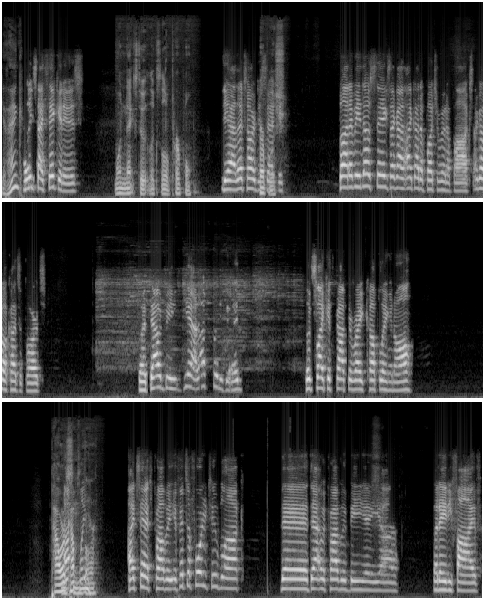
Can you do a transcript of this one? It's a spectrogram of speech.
You think? At least I think it is. One next to it looks a little purple. Yeah, that's hard to Purplish. say. But I mean, those things I got I got a bunch of them in a box. I got all kinds of parts. But that would be yeah, that's pretty good. Looks like it's got the right coupling and all. Power Listen coupling. bar. I'd say it's probably if it's a 42 block, then that would probably be a uh, an 85.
